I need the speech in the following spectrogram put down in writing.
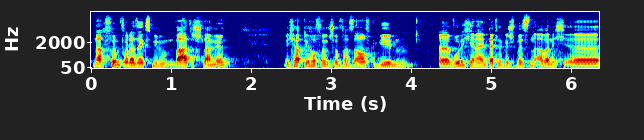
nach 5 oder 6 Minuten Warteschlange, ich habe die Hoffnung schon fast aufgegeben, äh, wurde ich in ein Battle geschmissen, aber nicht, äh,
